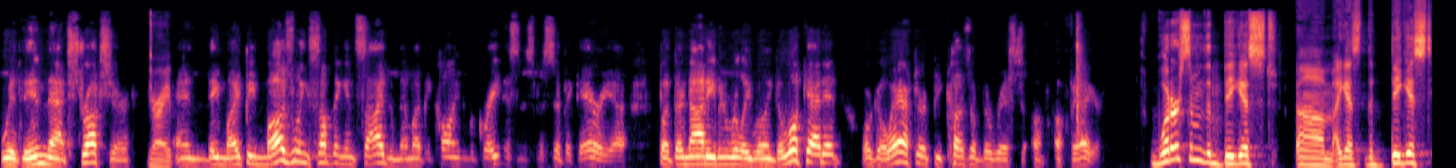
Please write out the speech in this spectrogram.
within that structure. Right. And they might be muzzling something inside them that might be calling them a greatness in a specific area, but they're not even really willing to look at it or go after it because of the risks of, of failure. What are some of the biggest, um, I guess, the biggest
